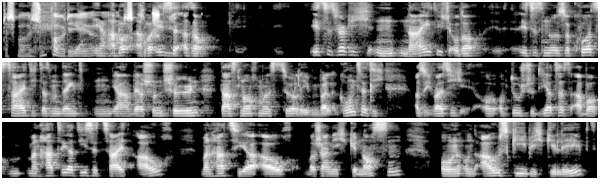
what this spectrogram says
das war super. Die, ja, ja, aber, aber ist also ist es wirklich neidisch oder ist es nur so kurzzeitig, dass man denkt, hm, ja, wäre schon schön, das nochmals zu erleben? Weil grundsätzlich, also ich weiß nicht, ob du studiert hast, aber man hatte ja diese Zeit auch man hat sie ja auch wahrscheinlich genossen und, und ausgiebig gelebt.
